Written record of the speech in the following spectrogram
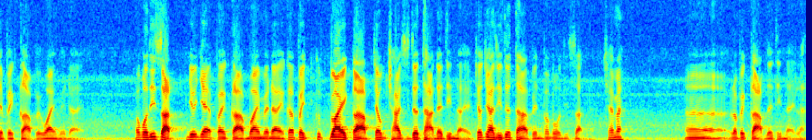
จะไปกราบไปไหว้ไม่ได้ พระโพธิสัตว์เยอะแยะไปกราบไหว้ไม่ได้ ก็ไปไหว้กราบเจ้าชายสิทธัตถะได้ที่ไหน เจ้าชายสิทธัตถะเป็นพระโพธิสัตว์ใช่ไหมเราไปกราบได้ที่ไหนล่ะ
